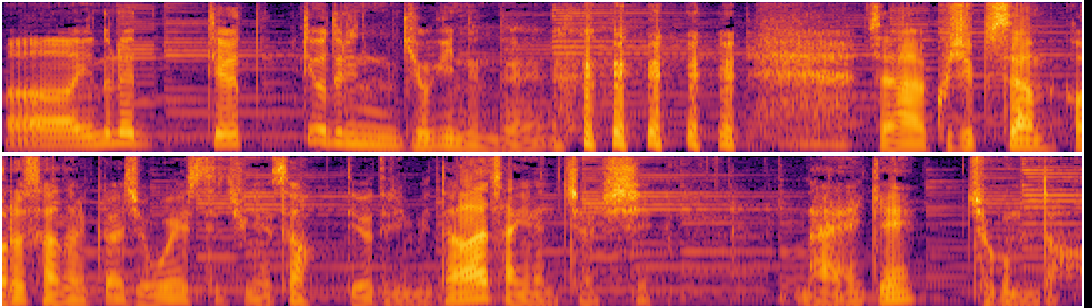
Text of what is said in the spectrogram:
어, 이 노래 제가 띄워드린 기억이 있는데. 자, 93 걸어서 하늘까지 OST 중에서 띄워드립니다. 장현철 씨. 나에게 조금 더.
